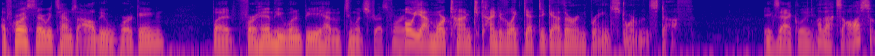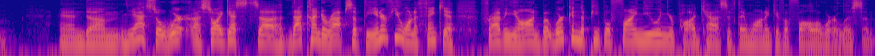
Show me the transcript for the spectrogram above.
of course there will be times i'll be working but for him he wouldn't be having too much stress for it Oh yeah, more time to kind of like get together and brainstorm and stuff. Exactly Oh, that's awesome. And um, yeah, so we're uh, so I guess uh, that kind of wraps up the interview. Want to thank you for having you on. But where can the people find you and your podcast if they want to give a follow or a listen?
